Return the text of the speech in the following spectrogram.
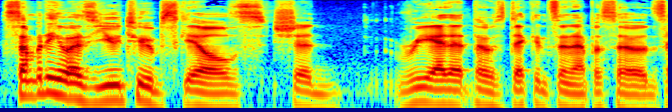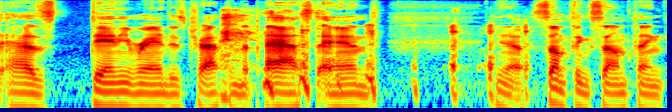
somebody who has YouTube skills should re-edit those Dickinson episodes as Danny Rand is trapped in the past and you know something something.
